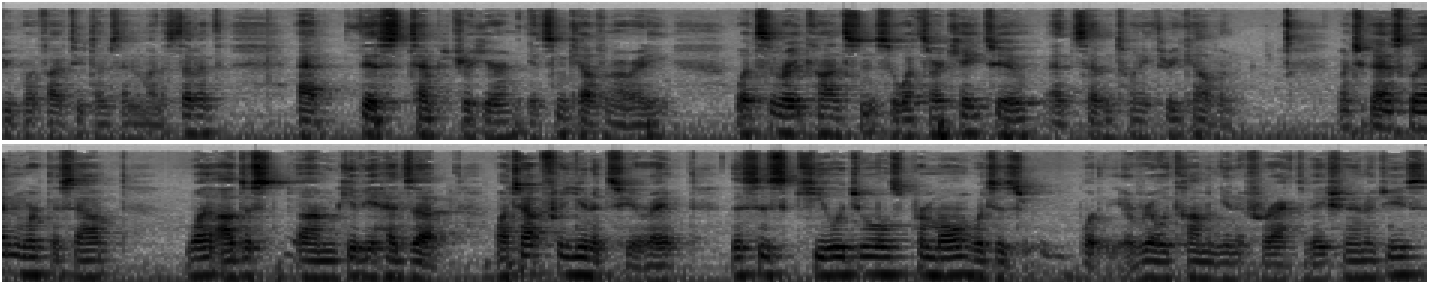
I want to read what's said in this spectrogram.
3.52 times 10 to the minus 7th. At this temperature here, it's in Kelvin already. What's the rate constant? So what's our K2 at 723 Kelvin? Why don't you guys go ahead and work this out. One, I'll just um, give you a heads up. Watch out for units here, right? This is kilojoules per mole, which is what, a really common unit for activation energies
